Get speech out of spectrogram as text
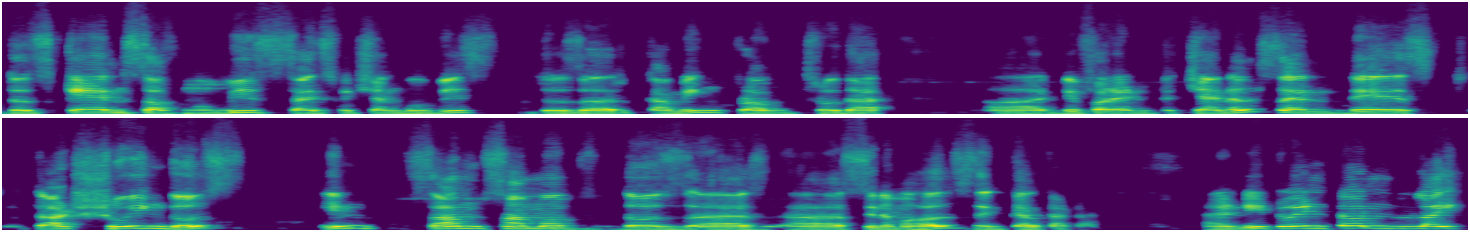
the scans of movies, science fiction movies. Those are coming from through the uh, different channels, and they start showing those in some some of those uh, uh, cinema halls in Calcutta. And it went on like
